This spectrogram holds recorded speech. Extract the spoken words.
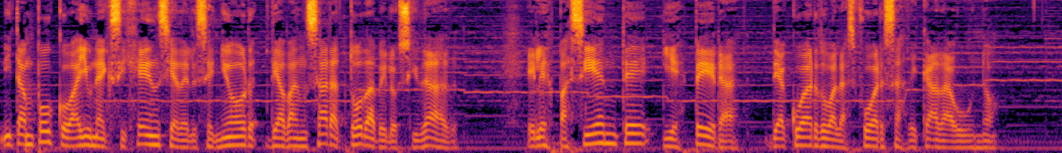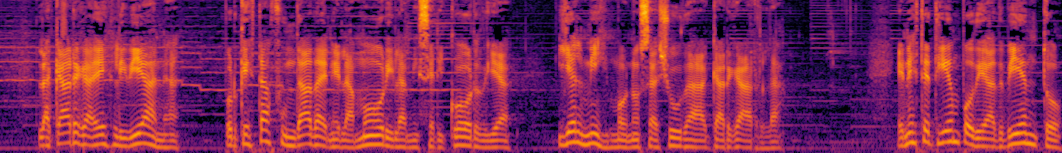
ni tampoco hay una exigencia del Señor de avanzar a toda velocidad. Él es paciente y espera de acuerdo a las fuerzas de cada uno. La carga es liviana porque está fundada en el amor y la misericordia, y Él mismo nos ayuda a cargarla. En este tiempo de adviento,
